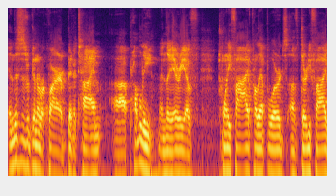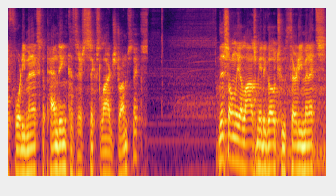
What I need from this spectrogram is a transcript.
and this is going to require a bit of time uh, probably in the area of 25 probably upwards of 35 40 minutes depending because there's six large drumsticks. This only allows me to go to 30 minutes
